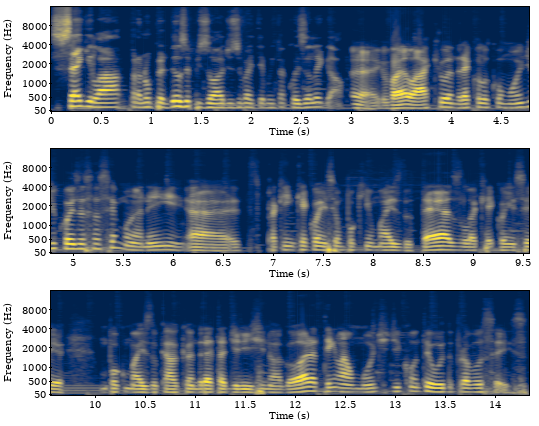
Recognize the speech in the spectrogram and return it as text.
segue lá para não perder os episódios e vai ter muita coisa legal. É, vai lá que o André colocou um monte de coisa essa semana, hein? É, para quem quer conhecer um pouquinho mais do Tesla, quer conhecer um pouco mais do carro que o André tá dirigindo agora, tem lá um monte de conteúdo para vocês.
